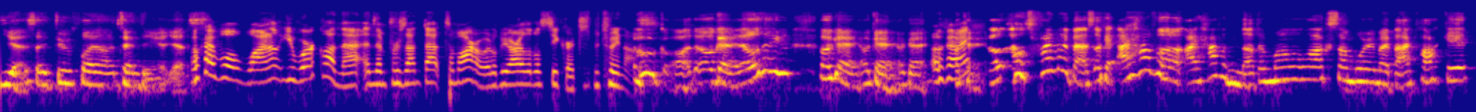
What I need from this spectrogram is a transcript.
Yes, I do plan on attending it. Yes. Okay, well, why don't you work on that and then present that tomorrow? It'll be our little secret just between us. Oh God. Okay. Take. Okay. Okay. Okay. Okay. I'll, I'll try my best. Okay. I have a. I have another monologue somewhere in my back pocket.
